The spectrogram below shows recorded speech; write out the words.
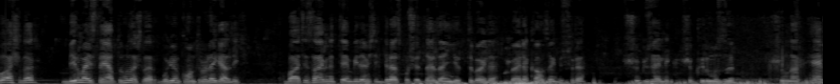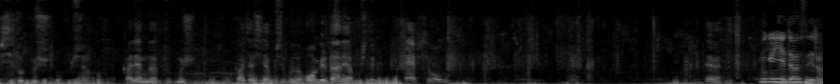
bu aşılar 1 Mayıs'ta yaptığımız aşılar. Bugün kontrole geldik. Bahçe sahibine tembihlemiştik. Biraz poşetlerden yırttı böyle. Böyle kalacak bir süre. Şu güzellik, şu kırmızı, şunlar hepsi tutmuş. Bütün kalemler tutmuş. Kaç aşı yapmıştık burada? 11 tane yapmıştık. Hepsi olmuş. Evet. Bugün 7 Haziran.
